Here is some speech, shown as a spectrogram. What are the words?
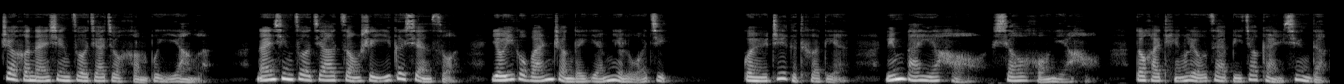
这和男性作家就很不一样了。男性作家总是一个线索，有一个完整的严密逻辑。关于这个特点，林白也好，萧红也好。都还停留在比较感性的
